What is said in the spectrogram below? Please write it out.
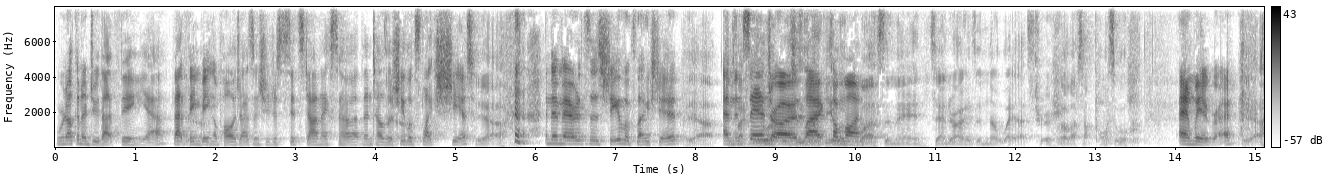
We're not gonna do that thing, yeah? That thing being apologized and she just sits down next to her, then tells her she looks like shit. yeah. And then Meredith says she looks like shit. Yeah. And She's then like, "You Sandra look-" is she's like, "You "Come on." Worse than me. Sandra is no way. That's true. Well, that's not possible. And we agree. Yeah.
